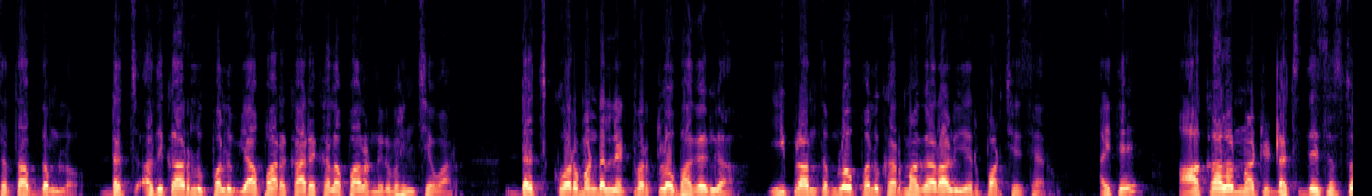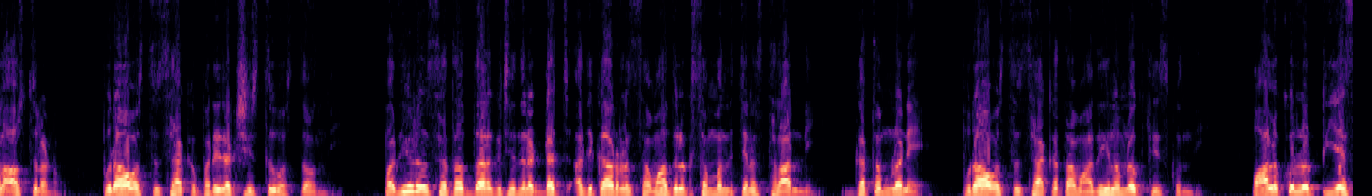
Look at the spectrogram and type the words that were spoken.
శతాబ్దంలో డచ్ అధికారులు పలు వ్యాపార కార్యకలాపాలు నిర్వహించేవారు. డచ్ కోరమండల్ నెట్వర్క్లో భాగంగా ఈ ప్రాంతంలో పలు కర్మాగారాలు ఏర్పాటు చేశారు. అయితే ఆ కాలం నాటి డచ్ దేశస్థుల ఆస్తులను పురావస్తు శాఖ పరిరక్షిస్తూ వస్తోంది. పదిహేడవ శతాబ్దానికి చెందిన డచ్ అధికారుల సమాధులకు సంబంధించిన స్థలాన్ని గతంలోనే పురావస్తు శాఖ తమ అధీనంలోకి తీసుకుంది. పాలకొల్లు టీఎస్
